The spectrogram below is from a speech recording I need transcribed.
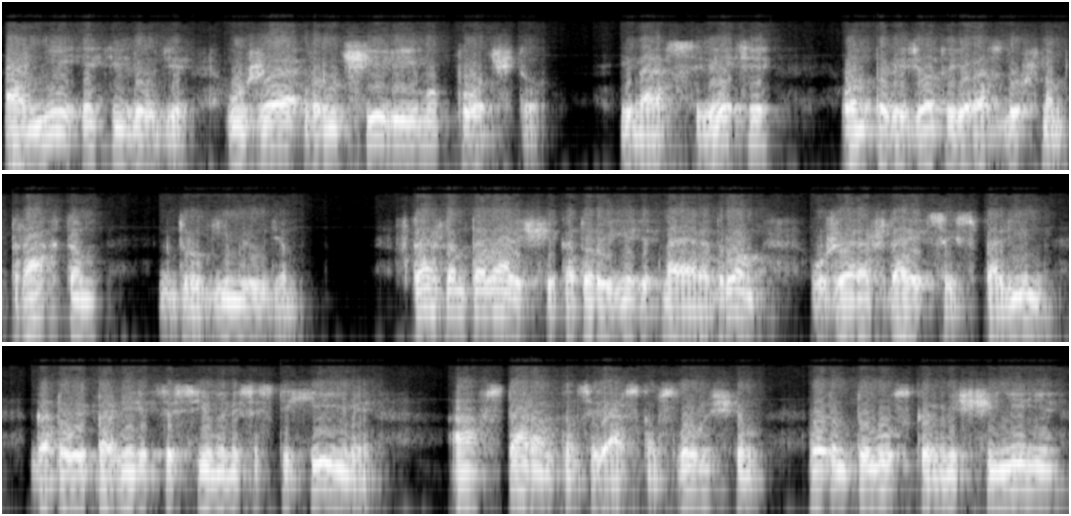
Они, эти люди, уже вручили ему почту, и на рассвете он повезет ее воздушным трактом к другим людям. В каждом товарище, который едет на аэродром, уже рождается исполин, готовый помериться силами со стихиями, а в старом канцелярском служащем, в этом тулузском мещанине,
